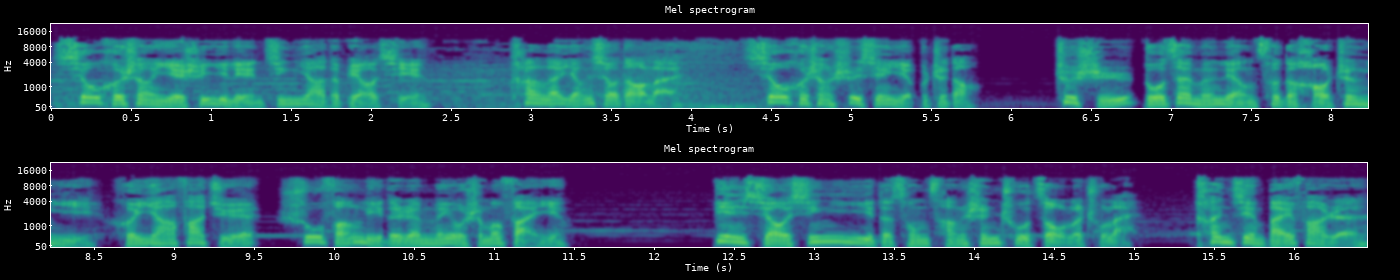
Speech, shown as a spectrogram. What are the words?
萧和尚也是一脸惊讶的表情，看来杨潇到来，萧和尚事先也不知道。这时，躲在门两侧的郝正义和丫发觉书房里的人没有什么反应，便小心翼翼的从藏身处走了出来。看见白发人，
